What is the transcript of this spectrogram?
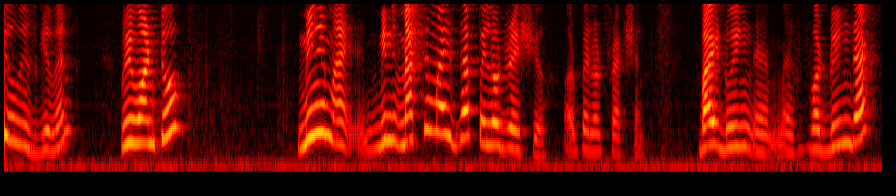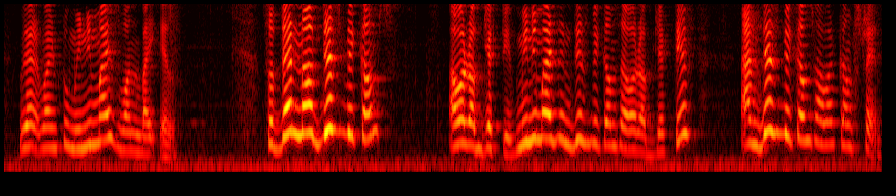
u is given we want to minimize minim, maximize the payload ratio or payload fraction by doing um, for doing that we are going to minimize 1 by L. So, then now this becomes our objective minimizing this becomes our objective and this becomes our constraint.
